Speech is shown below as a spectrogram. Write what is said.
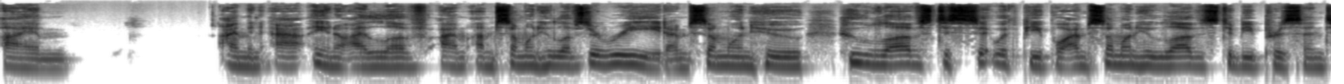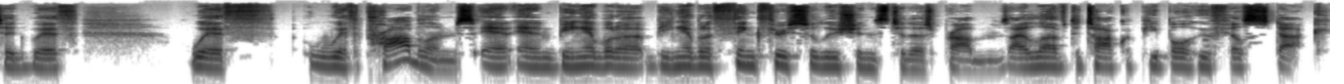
I am I'm an, you know, I love, I'm, I'm someone who loves to read. I'm someone who, who loves to sit with people. I'm someone who loves to be presented with, with, with problems and, and being able to, being able to think through solutions to those problems. I love to talk with people who feel stuck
